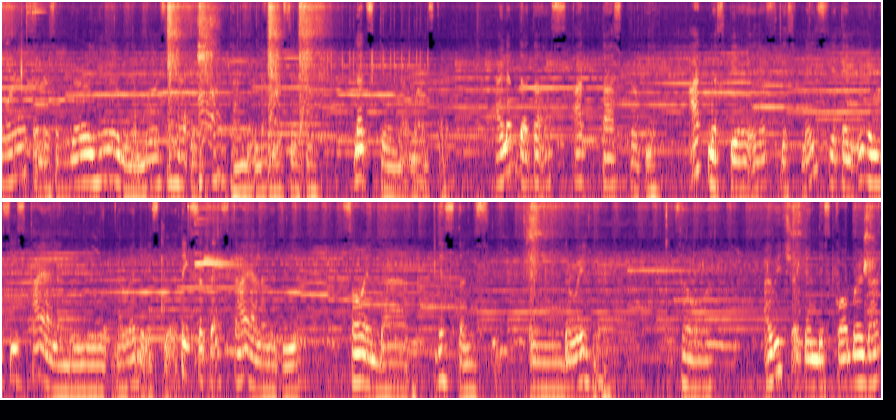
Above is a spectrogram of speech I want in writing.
forest and there's a girl here with a monster hat. Can't handle the monster, so let's kill the monster. I love the catastrophe atmosphere of this place. You can even see Sky Island when you, the weather is good. I think that's the Sky Island that we saw in the distance in the way here. So I wish I can discover that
